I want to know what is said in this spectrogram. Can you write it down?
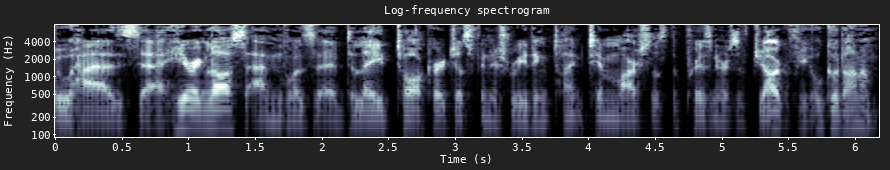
who has uh, hearing loss and was a delayed talker, just finished reading Tim Marshall's The Prisoners of Geography. Oh, good on him.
